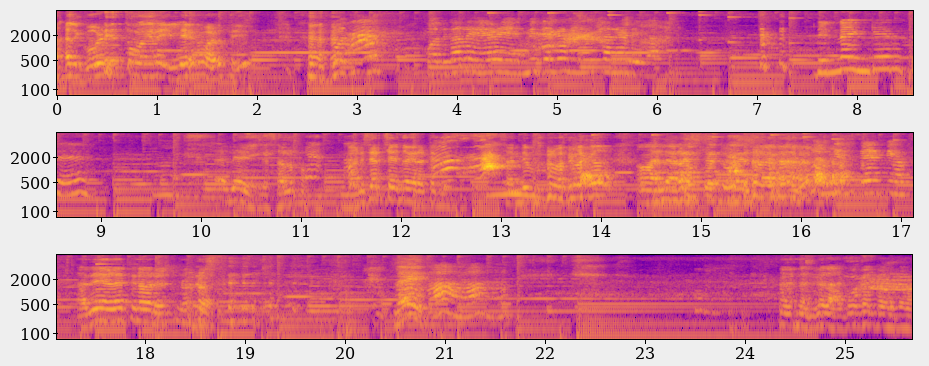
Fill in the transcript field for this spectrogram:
ಅಲ್ಲಿ ಗೋಡಿ ಇತ್ತು ಮಗನೇ ಇಲ್ಲೇ ಮಾಡ್ತಿ? ದಿನ ಹಿಂಗೆ ಇರುತ್ತೆ. ಸ್ವಲ್ಪ ಮನುಷ್ಯರು ಚೇಂಜ್ ಆಗಿರತ್ತೆ ಸಂದೀಪ್ ಅಲ್ಲಿ ಅದೇ ಹೇಳತ್ತಿನ ಅವ್ರು ಎಷ್ಟು ನನ್ ಮೇಲೆ ಹಾಕ್ಬೇಕಂತ ಹೊಡ್ತಾವ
